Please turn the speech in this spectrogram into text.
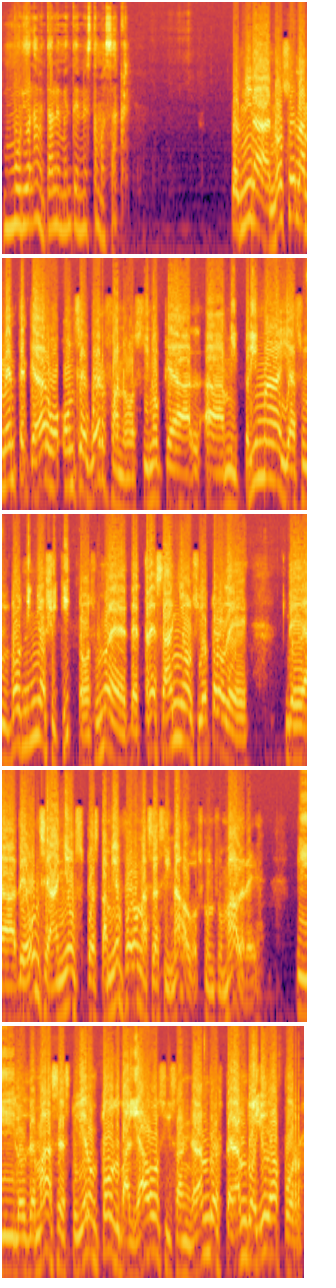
murió lamentablemente en esta masacre? Pues mira, no solamente quedaron 11 huérfanos, sino que a, mi prima y a sus dos niños chiquitos, uno de, de tres años y otro de, de, uh, de 11 años, pues también fueron asesinados con su madre y los demás estuvieron todos baleados y sangrando esperando ayuda por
